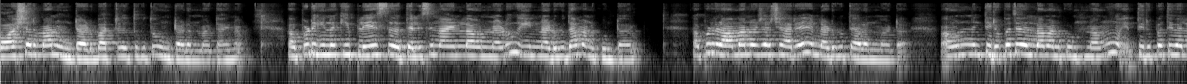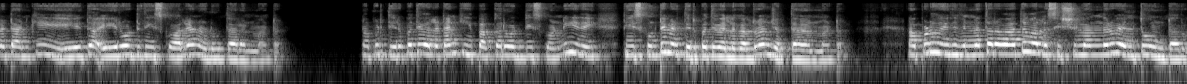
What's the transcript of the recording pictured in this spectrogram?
వాషర్ మ్యాన్ ఉంటాడు. బట్టలు ఉతుకుతూ ఉంటాడనమాట ఆయన. అప్పుడు ఈయనకి ప్లేస్ తెలిసిన ఆయనలా ఉన్నాడు. ఈయన అడుగుదాం అనుకుంటారు. అప్పుడు రామానుజాచార్య ఈళ్ళు అడుగుతారనమాట. అవును నేను తిరుపతి వెళ్దాం అనుకుంటున్నాము. తిరుపతి వెళ్ళటానికి ఏ ఏ రోడ్డు తీసుకోవాలి అని అడుగుతారనమాట. అప్పుడు తిరుపతి వెళ్ళటానికి ఈ పక్క రోడ్ తీసుకోండి. ఇది తీసుకుంటే మీరు తిరుపతి వెళ్ళగలరు అని చెప్తారనమాట. అప్పుడు ఇది విన్న తర్వాత వాళ్ళ శిష్యులందరూ వెళ్తూ ఉంటారు.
